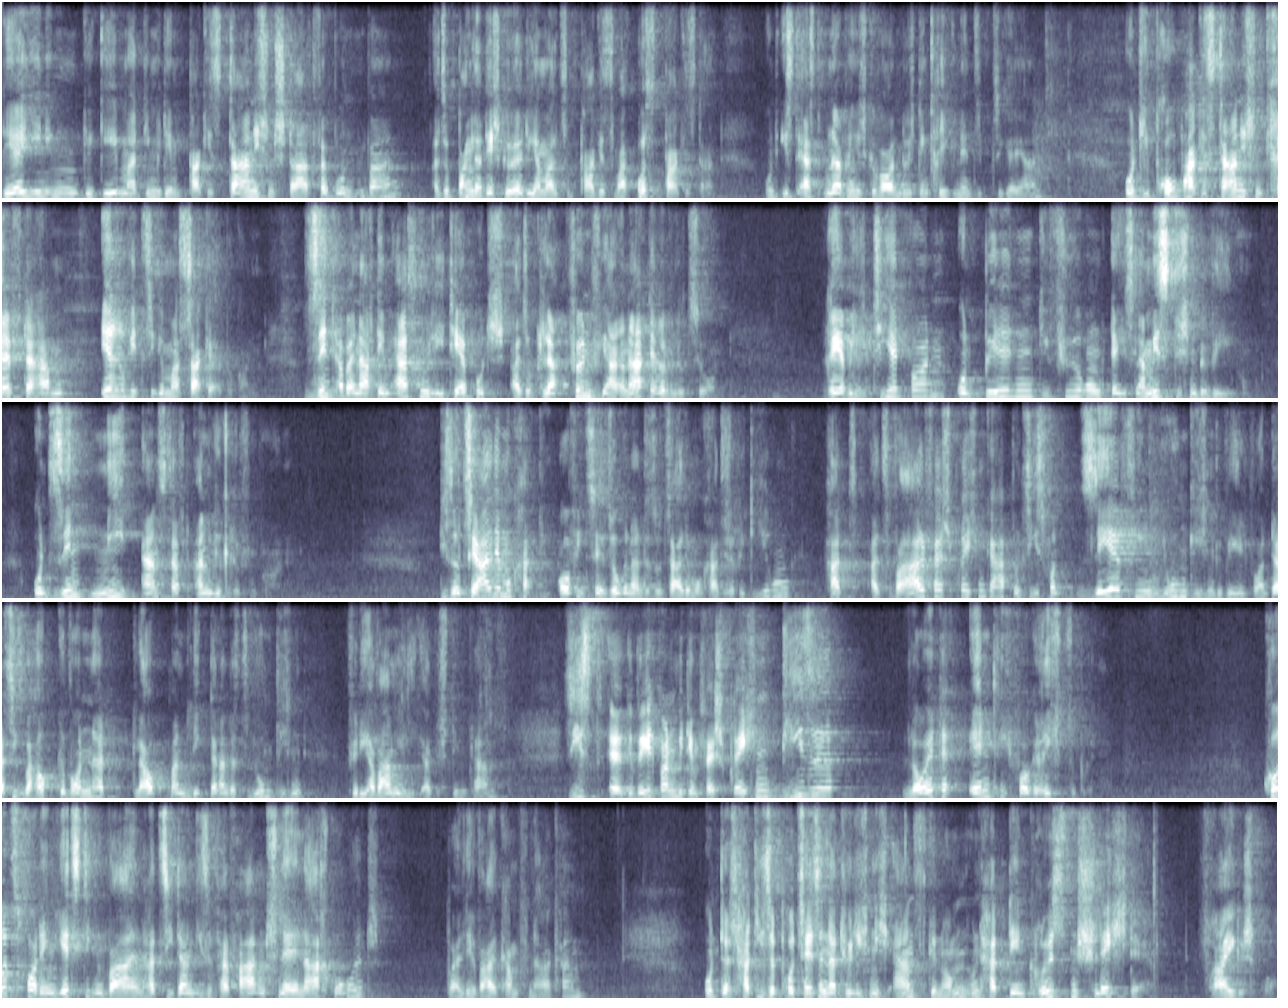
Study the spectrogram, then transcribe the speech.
derjenigen gegeben hat, die mit dem pakistanischen Staat verbunden waren. Also Bangladesch gehörte ja mal zu Pakistan, Ostpakistan und ist erst unabhängig geworden durch den Krieg in den 70er Jahren. Und die pro-pakistanischen Kräfte haben irrwitzige Massaker begonnen, sind aber nach dem ersten Militärputsch, also fünf Jahre nach der Revolution, rehabilitiert worden und bilden die Führung der islamistischen Bewegung und sind nie ernsthaft angegriffen worden. Die, Sozialdemokrat die offiziell sogenannte sozialdemokratische Regierung hat als Wahlversprechen gehabt und sie ist von sehr vielen Jugendlichen gewählt worden. Dass sie überhaupt gewonnen hat, glaubt man, liegt daran, dass die Jugendlichen für die Awami Liga gestimmt haben. Sie ist äh, gewählt worden mit dem Versprechen, diese Leute endlich vor Gericht zu bringen. Kurz vor den jetzigen Wahlen hat sie dann diese Verfahren schnell nachgeholt, weil der Wahlkampf nahe kam. Und das hat diese Prozesse natürlich nicht ernst genommen und hat den größten Schlechter freigesprochen.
